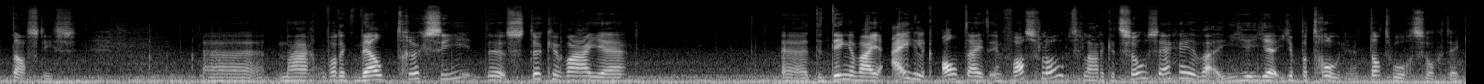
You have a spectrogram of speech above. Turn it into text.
fantastisch. maar wat ik wel terugzie, de stukken waar je uh, de dingen waar je eigenlijk altijd in vastloopt, laat ik het zo zeggen, je, je, je patronen, dat woord zocht ik.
